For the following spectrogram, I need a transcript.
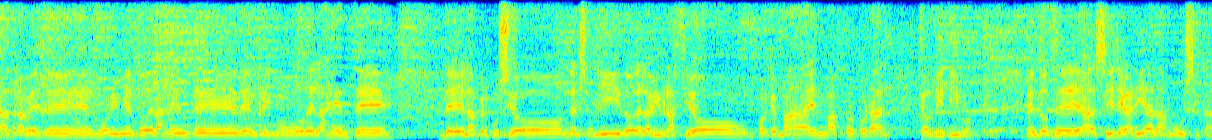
A través del movimiento de la gente, del ritmo de la gente, de la percusión, del sonido, de la vibración, porque es más corporal que auditivo. Entonces así llegaría la música.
